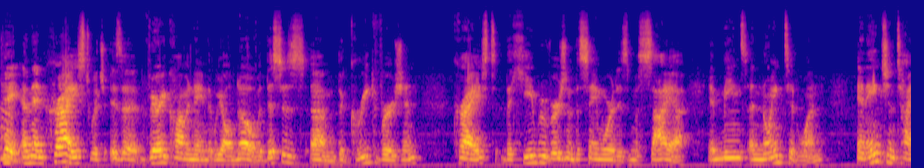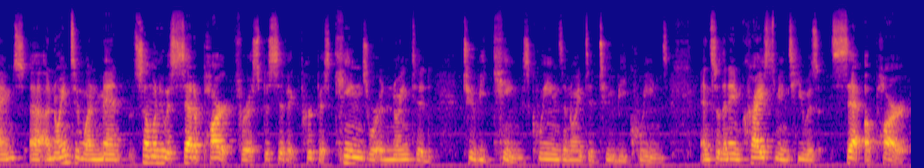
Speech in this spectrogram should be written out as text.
Okay, and then Christ, which is a very common name that we all know, but this is um, the Greek version, Christ. The Hebrew version of the same word is Messiah. It means anointed one. In ancient times, uh, anointed one meant someone who was set apart for a specific purpose. Kings were anointed to be kings, queens anointed to be queens. And so the name Christ means he was set apart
